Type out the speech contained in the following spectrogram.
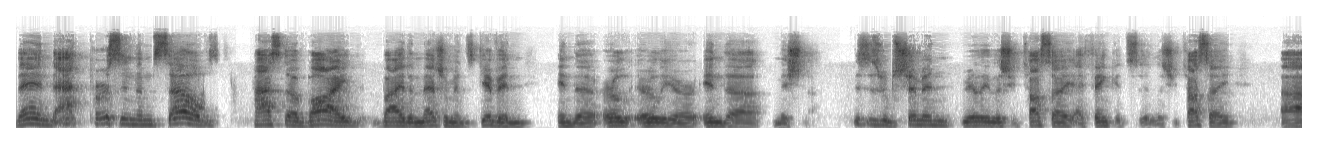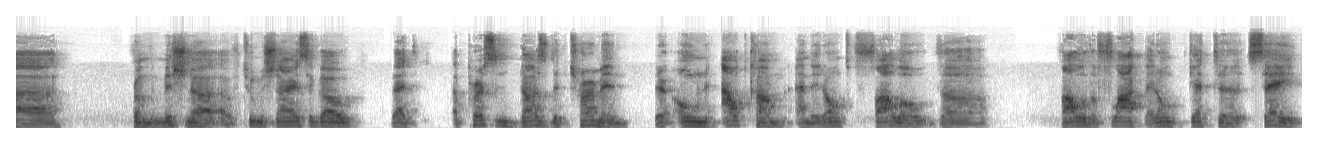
then that person themselves has to abide by the measurements given in the early, earlier in the Mishnah. This is Reb Shimon, really Lishitasai. I think it's Lishitasai uh, from the Mishnah of two Mishnahs ago that a person does determine their own outcome and they don't follow the follow the flock. They don't get to say,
